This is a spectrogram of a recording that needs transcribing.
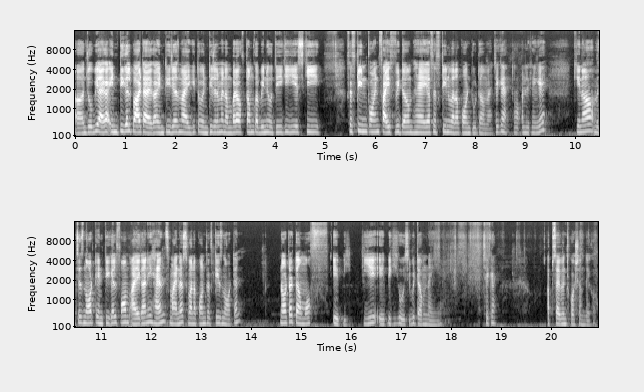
जो भी आएगा इंटीगल पार्ट आएगा इंटीजर में आएगी तो इंटीजर में नंबर ऑफ़ टर्म कभी नहीं होती कि ये इसकी फिफ्टीन पॉइंट फाइव भी टर्म है या fifteen one appoint two term है। ठीक है? तो अपन लिखेंगे कि ना which is not integral form आएगा नहीं। Hence minus one appoint fifty is not an not a term of A P ये ए पी की कोई सी भी टर्म नहीं है, ठीक है? अब सेवेंथ क्वेश्चन देखो।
